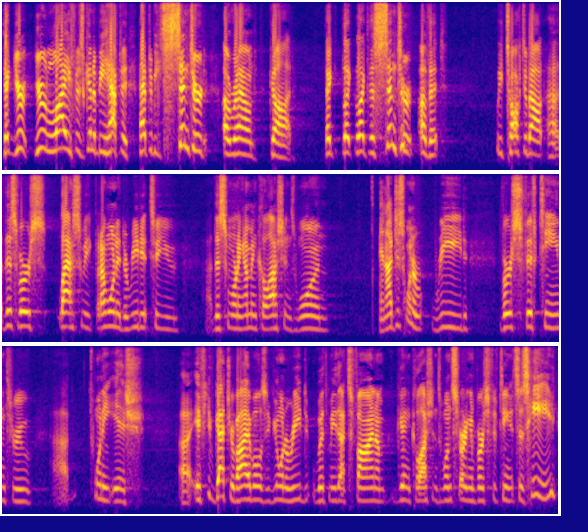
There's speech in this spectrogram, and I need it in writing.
That your, your life is going to be, have, to, have to be centered around God. Like, like, like the center of it. We talked about uh, this verse last week, but I wanted to read it to you uh, this morning. I'm in Colossians 1, and I just want to read verse 15 through 20 uh, ish. Uh, if you've got your Bibles, if you want to read with me, that's fine. I'm getting Colossians 1, starting in verse 15. It says, He,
